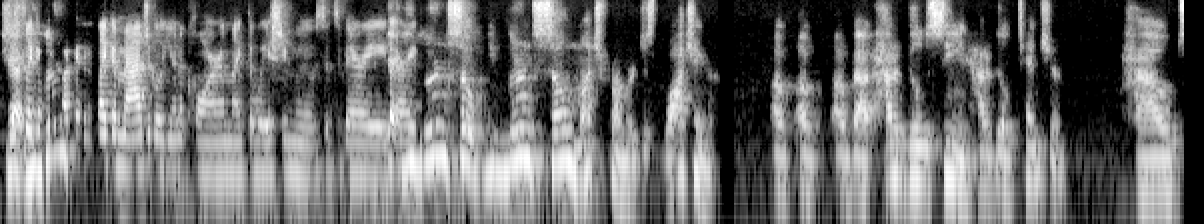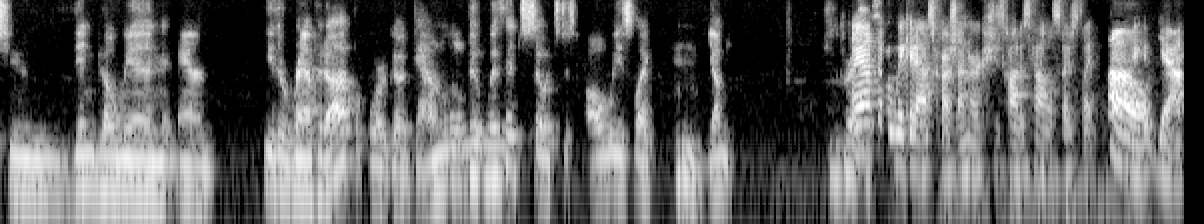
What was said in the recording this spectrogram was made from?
She's yeah, like a fucking, like a magical unicorn, like the way she moves. It's very yeah. Very... You learn so you learn so much from her just watching her of, of, about how to build a scene, how to build tension, how to then go in and either ramp it up or go down a little bit with it. So it's just always like mm, yummy. She's great. I also have a wicked ass crush on her because she's hot as hell. So I just like oh yeah,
